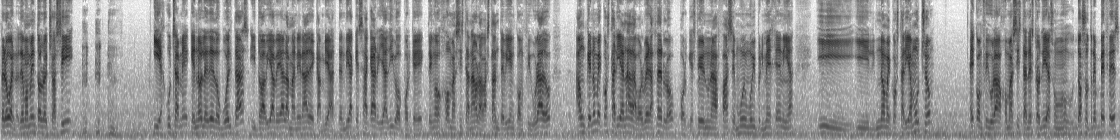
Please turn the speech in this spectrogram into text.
Pero bueno, de momento lo he hecho así. y escúchame que no le dé dos vueltas y todavía vea la manera de cambiar. Tendría que sacar, ya digo, porque tengo Home Assistant ahora bastante bien configurado, aunque no me costaría nada volver a hacerlo, porque estoy en una fase muy, muy primigenia y, no me costaría mucho. He configurado Home Assistant estos días dos o tres veces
